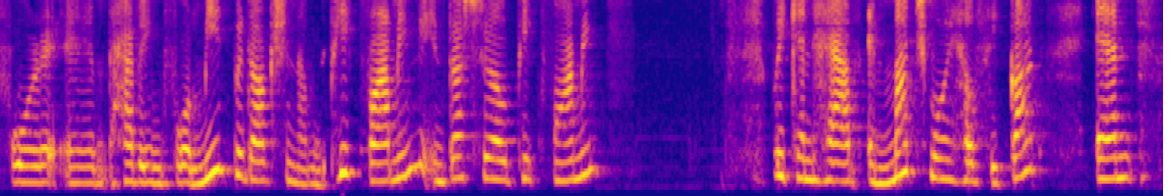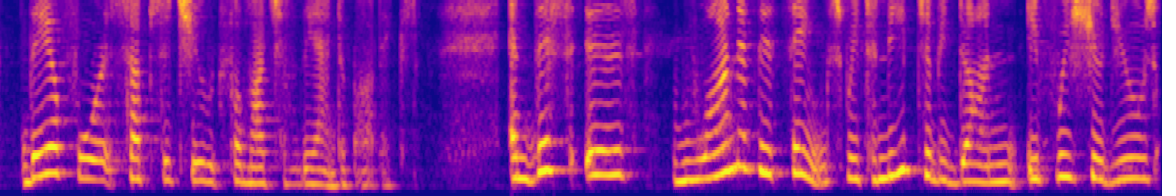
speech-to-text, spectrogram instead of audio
for um, having for meat production of pig farming, industrial pig farming, we can have a much more healthy gut and therefore substitute for much of the antibiotics. And this is one of the things which need to be done if we should use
